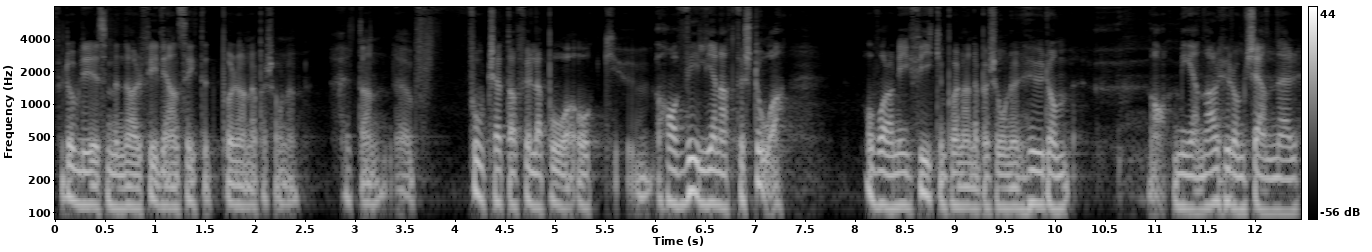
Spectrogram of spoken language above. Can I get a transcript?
För då blir det som en örfil i ansiktet på den andra personen. Utan eh, fortsätta att fylla på och ha viljan att förstå. Och vara nyfiken på den andra personen. Hur de ja, menar, hur de känner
